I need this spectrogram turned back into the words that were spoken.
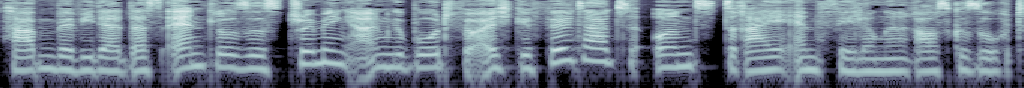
haben wir wieder das endlose Streaming-Angebot für euch gefiltert und drei Empfehlungen rausgesucht.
